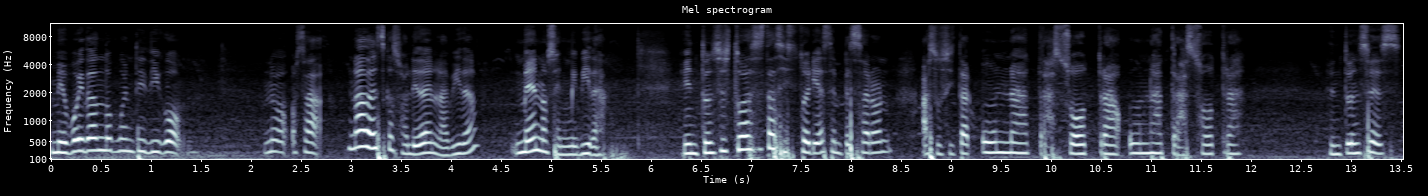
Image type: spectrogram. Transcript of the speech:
me voy dando cuenta y digo, no, o sea, nada es casualidad en la vida, menos en mi vida. Entonces todas estas historias empezaron a suscitar una tras otra, una tras otra. Entonces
